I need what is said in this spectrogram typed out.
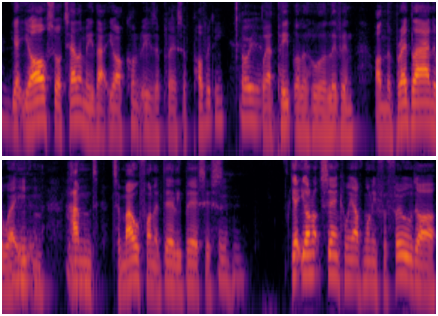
Mm-hmm. Yet you're also telling me that your country is a place of poverty, Oh, yeah. where people who are living on the breadline, who are mm-hmm. eating hand to mouth on a daily basis. Yet you're not saying can we have money for food, or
